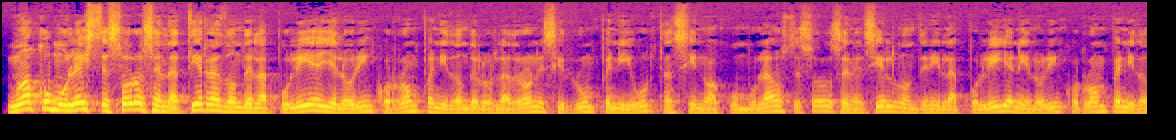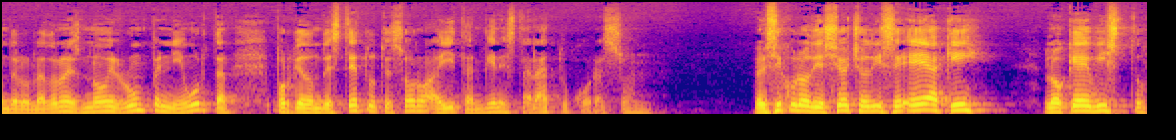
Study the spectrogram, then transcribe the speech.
no acumuléis tesoros en la tierra donde la polilla y el orín corrompen y donde los ladrones irrumpen y hurtan, sino acumulaos tesoros en el cielo donde ni la polilla ni el orín corrompen y donde los ladrones no irrumpen ni hurtan, porque donde esté tu tesoro, ahí también estará tu corazón. Versículo 18 dice, he aquí lo que he visto.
